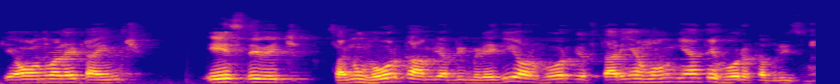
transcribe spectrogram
ਕਿ ਆਉਣ ਵਾਲੇ ਟਾਈਮ 'ਚ ਇਸ ਦੇ ਵਿੱਚ ਸਾਨੂੰ ਹੋਰ ਕਾਮਯਾਬੀ ਮਿਲੇਗੀ ਔਰ ਹੋਰ ਗ੍ਰਿਫਤਾਰੀਆਂ ਹੋਣਗੀਆਂ ਤੇ ਹੋਰ ਰਿਕਵਰੀਜ਼ ਹੋਣ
